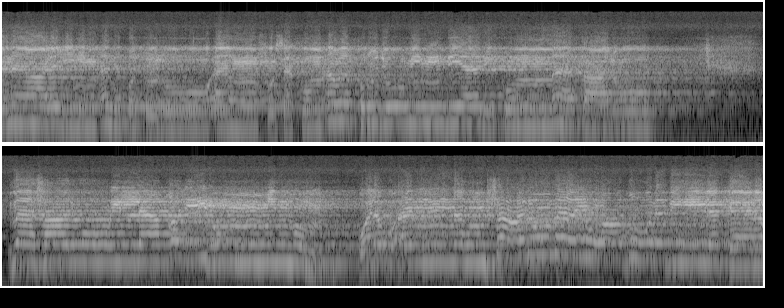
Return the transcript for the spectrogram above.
كتبنا عليهم أن اقتلوا أنفسكم أو اخرجوا من دياركم ما فعلوا ما فعلوا إلا قليل منهم ولو أنهم فعلوا ما يوعظون به لكان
